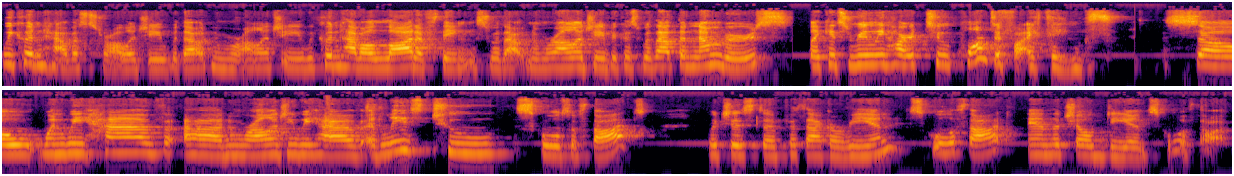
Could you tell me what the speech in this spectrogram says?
We couldn't have astrology without numerology. We couldn't have a lot of things without numerology because without the numbers, like it's really hard to quantify things. So when we have uh, numerology, we have at least two schools of thought, which is the Pythagorean school of thought and the Chaldean school of thought.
